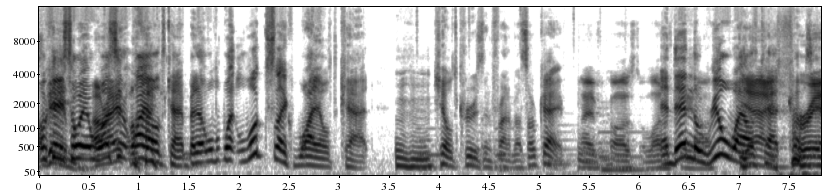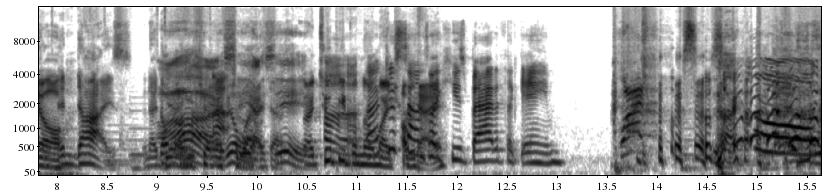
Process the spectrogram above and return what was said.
Okay, Game, so it all wasn't right? Wildcat, but it, what looks like Wildcat Mhm. killed Cruz in front of us. Okay, I've caused a lot and then the real Wildcat for comes real. in and dies, and I don't know Ah, who I killed the see. real I see. Sorry, two people know that my just sounds Okay. like he's bad at the game. What? I'm so sorry. Oh,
